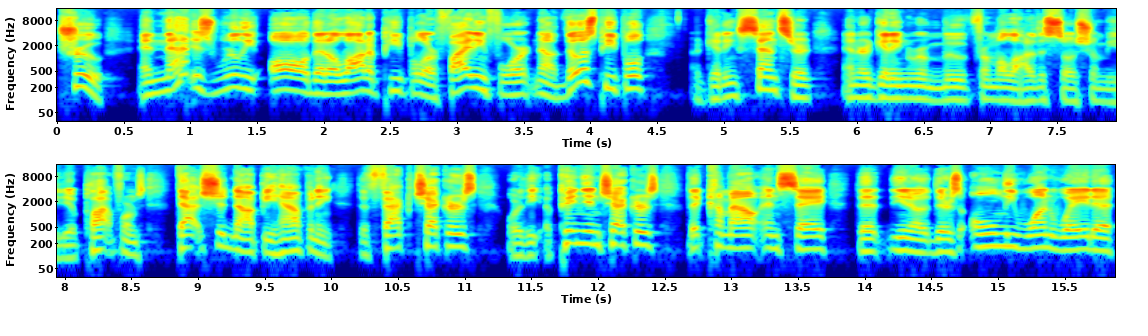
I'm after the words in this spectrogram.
true. And that is really all that a lot of people are fighting for. Now, those people are getting censored and are getting removed from a lot of the social media platforms. That should not be happening. The fact checkers or the opinion checkers that come out and say that, you know, there's only one way to,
